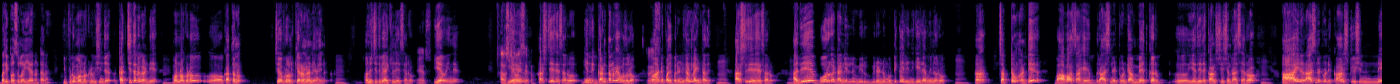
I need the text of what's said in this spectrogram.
బలిపశువులు అయ్యారంటారా? ఇప్పుడు మొన్న ఒకటి విషయం ఖచ్చితంగా అండి. మొన్న ఒకడు ఒక అతను చేబ్రోల్ కిరణ్ అనే ఆయన. అనుచిత వ్యాఖ్యలు చేశారు. ఏమైంది? అరెస్ట్ చేసేశారు. ఎన్ని గంటల వ్యవధిలో? అంటే పది పన్నెండు గంటలు అయింటది. అరెస్ట్ చేసేశారు. Hmm. అదే బోరగడ్డ అనిల్ని మీరు రెండు మొట్టికాయలు ఎందుకు వేయలేకపోయినారు? చట్టం అంటే బాబాసాహెబ్ రాసినటువంటి అంబేద్కర్ ఏదైతే కాన్స్టిట్యూషన్ రాశారో. ఆయన రాసినటువంటి కాన్స్టిట్యూషన్ని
